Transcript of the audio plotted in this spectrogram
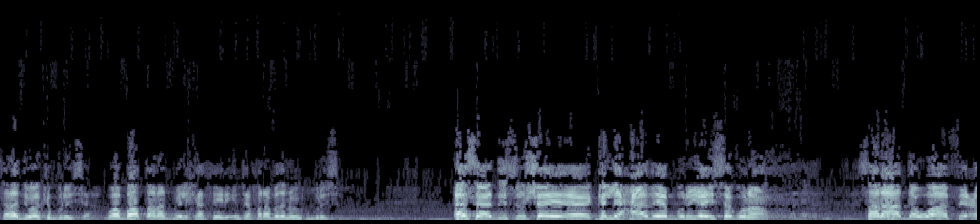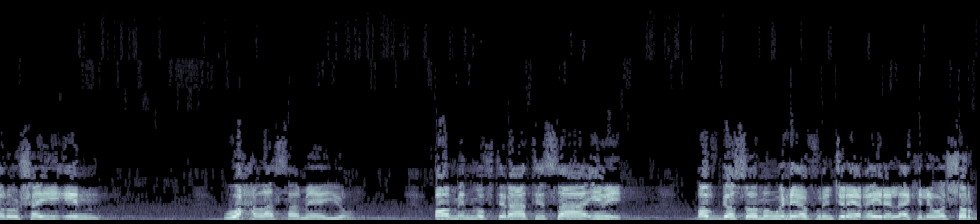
salaaddii waa ka buraysaa. Wa batalat bilkaiir inta fara badanna way ku buraysaa. Asaadisu shay ka lixaad ee isaguna salaada waa ficlu shayin wax la sameeyo. oo min muftiraati saa'imi qofka sooman wixii afurin jiray hayra alakli washurb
